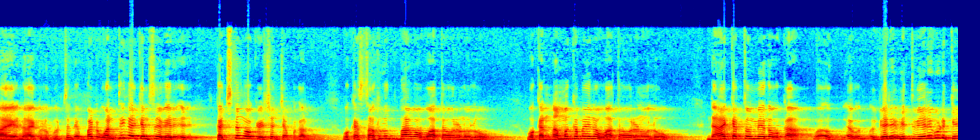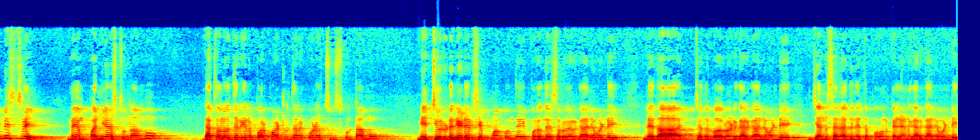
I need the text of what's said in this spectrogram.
నాయ నాయకులు కూర్చొని. But one thing I can say very ఖచ్చితంగా ఒక విషయం చెప్పగలను. ఒక సహృద్భావ వాతావరణంలో ఒక నమ్మకమైన వాతావరణంలో నాయకత్వం మీద ఒక very with very good chemistry మేము పనిచేస్తున్నాము. గతంలో జరిగిన పొరపాట్లు జరగకుండా చూసుకుంటాము. మెచ్యూర్డ్ లీడర్షిప్ మాకుంది పురంధేశ్వర గారు కానివ్వండి లేదా చంద్రబాబు నాయుడు గారు కానివ్వండి జనసేన అధినేత పవన్ కళ్యాణ్ గారు కానివ్వండి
